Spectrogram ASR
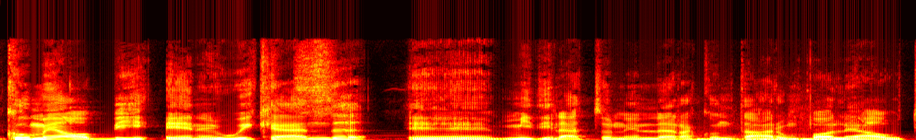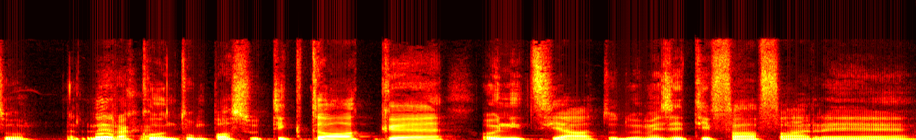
Come hobby e nel weekend eh, mi diletto nel raccontare un po' le auto. Le Ok. racconto un po' su TikTok. Ho iniziato due mesetti fa a fare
